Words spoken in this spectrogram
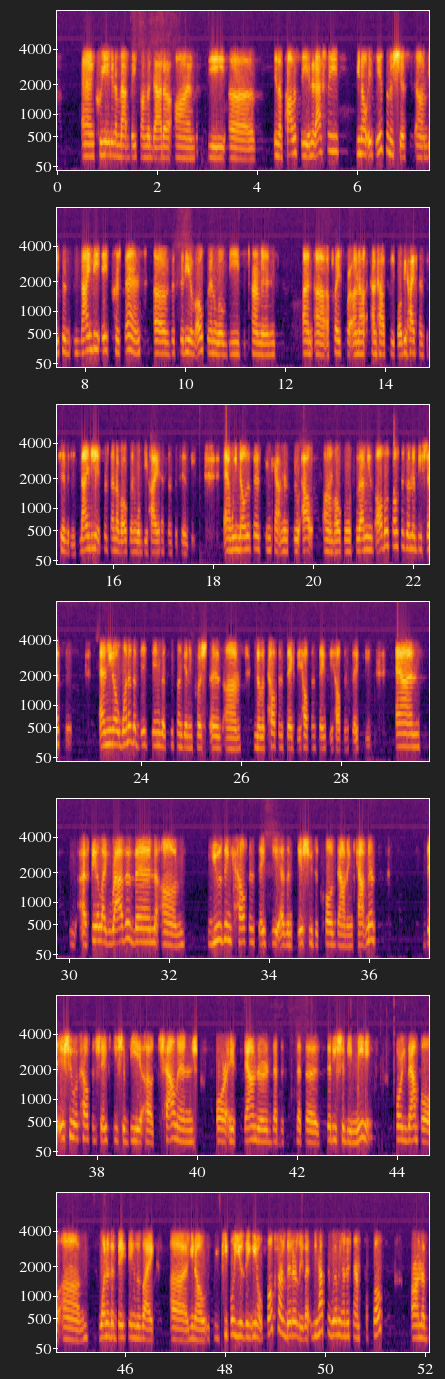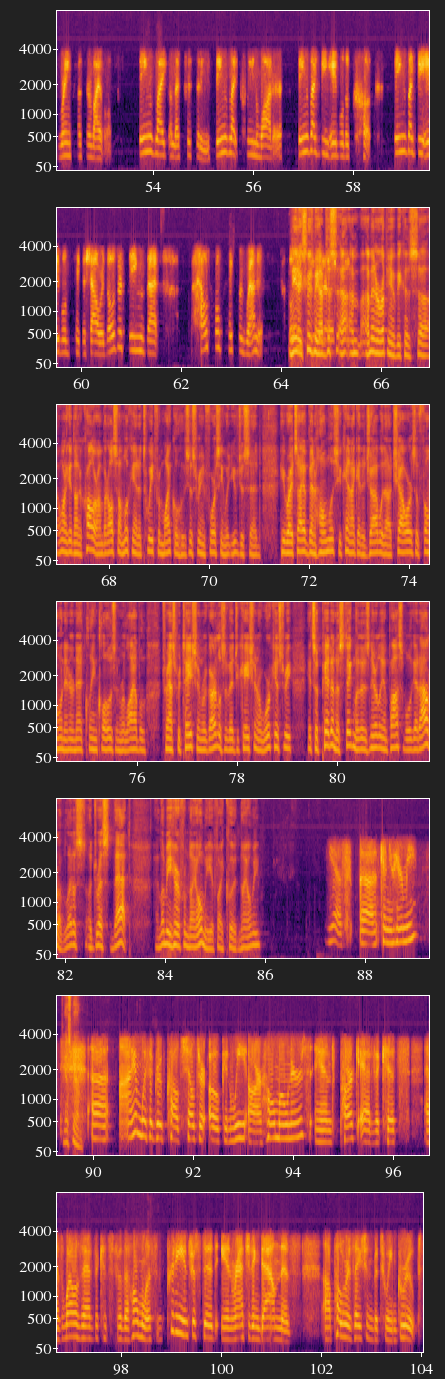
and created a map based on the data on the uh, in a policy, and it actually, you know, it is going to shift um, because 98% of the city of Oakland will be determined on uh, a place for un- unhoused people. It'll be high sensitivity. 98% of Oakland will be high sensitivity, and we know that there's encampments throughout um, Oakland, so that means all those folks are going to be shifted. And you know, one of the big things that keeps on getting pushed is, um, you know, the health and safety, health and safety, health and safety. And I feel like rather than um, using health and safety as an issue to close down encampments, the issue of health and safety should be a challenge or a standard that the, that the city should be meeting. For example, um, one of the big things is like, uh, you know, people using, you know, folks are literally, like, we have to really understand folks are on the brink of survival. Things like electricity, things like clean water, things like being able to cook, things like being able to take a shower. Those are things that households take for granted. Needa, excuse me, I'm just I'm, I'm interrupting you because uh, I want to get another caller on, but also I'm looking at a tweet from Michael who's just reinforcing what you've just said. He writes, "I have been homeless. You cannot get a job without showers, a phone, internet, clean clothes, and reliable transportation, regardless of education or work history. It's a pit and a stigma that is nearly impossible to get out of. Let us address that." And let me hear from Naomi, if I could. Naomi. Yes. Uh, can you hear me? Yes, ma'am. Uh, I am with a group called Shelter Oak, and we are homeowners and park advocates, as well as advocates for the homeless, and pretty interested in ratcheting down this uh, polarization between groups.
